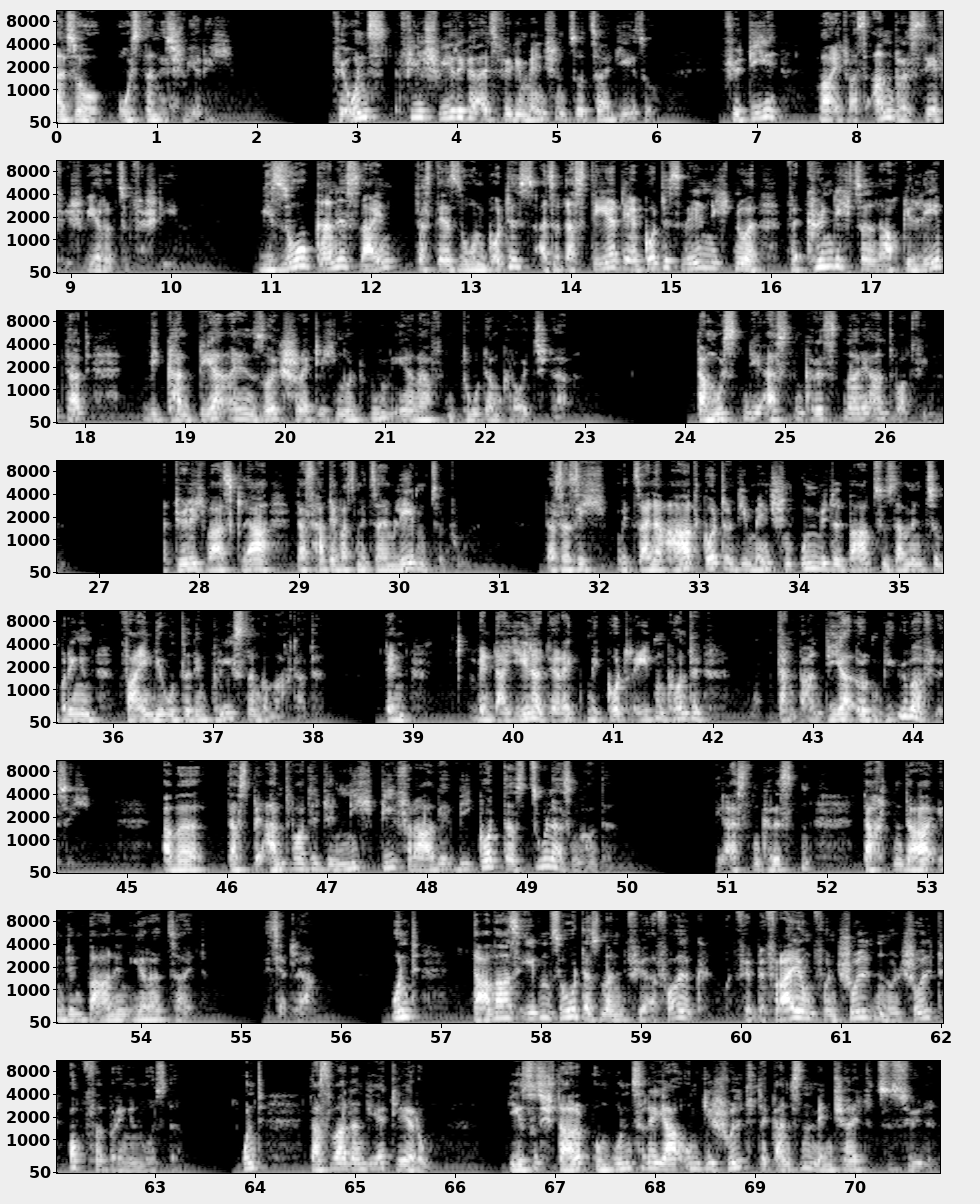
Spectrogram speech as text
Also Ostern ist schwierig. Für uns viel schwieriger als für die Menschen zur Zeit Jesu. Für die war etwas anderes sehr viel schwerer zu verstehen. Wieso kann es sein, dass der Sohn Gottes, also dass der, der Gottes Willen nicht nur verkündigt, sondern auch gelebt hat, wie kann der einen solch schrecklichen und unehrenhaften Tod am Kreuz sterben? Da mussten die ersten Christen eine Antwort finden. Natürlich war es klar, das hatte was mit seinem Leben zu tun. Dass er sich mit seiner Art, Gott und die Menschen unmittelbar zusammenzubringen, Feinde unter den Priestern gemacht hatte. Denn wenn da jeder direkt mit Gott reden konnte, dann waren die ja irgendwie überflüssig. Aber das beantwortete nicht die Frage, wie Gott das zulassen konnte. Die ersten Christen dachten da in den Bahnen ihrer Zeit. Ist ja klar. Und da war es eben so, dass man für Erfolg und für Befreiung von Schulden und Schuld Opfer bringen musste. Und das war dann die Erklärung. Jesus starb, um unsere, ja um die Schuld der ganzen Menschheit zu sühnen.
